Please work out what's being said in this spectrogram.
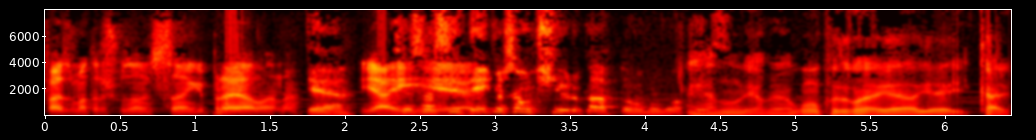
faz uma transfusão de sangue pra ela, né? É. E aí. Se esse acidente ou se é um tiro que ela toma, alguma É, coisa. eu não lembro. é Alguma coisa com ela. E aí, cara,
